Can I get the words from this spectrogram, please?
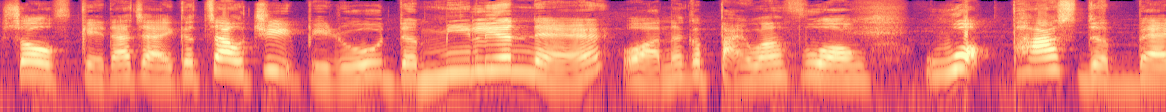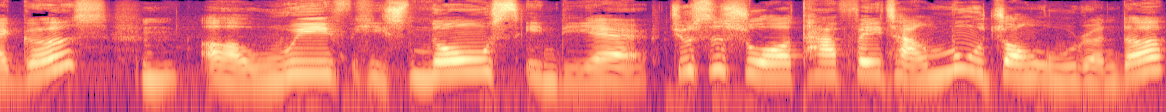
so 给大家一个造句，比如 the millionaire，哇，那个百万富翁 walk past the beggars，呃、with his nose in the air，就是说他非常目中无人的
